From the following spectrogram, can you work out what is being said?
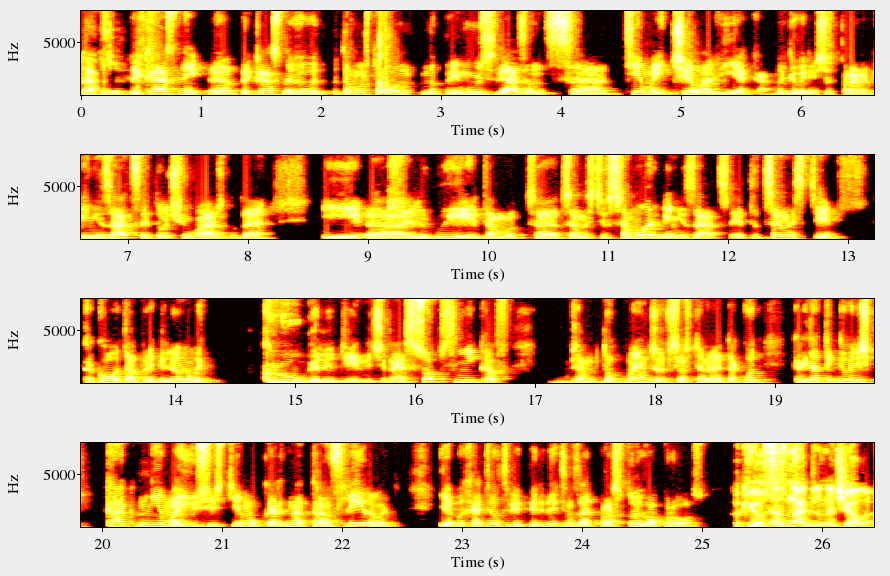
Да? Тоже прекрасный, э, прекрасный вывод, потому что он напрямую связан с э, темой человека. Мы говорим сейчас про организацию, это очень важно, да, и э, любые там вот э, ценности в самой организации, это ценности какого-то определенного круга людей, начиная с собственников, там, топ-менеджеров, все остальное. Так вот, когда ты говоришь, как мне мою систему координат транслировать, я бы хотел тебе перед этим задать простой вопрос. Как ее осознать для начала?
